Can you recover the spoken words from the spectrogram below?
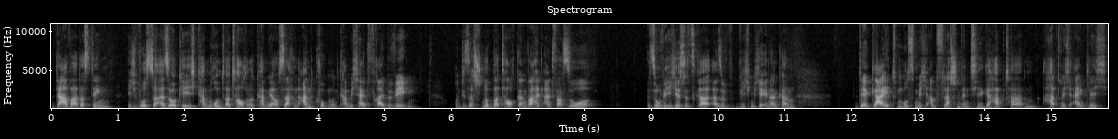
da war das Ding, ich wusste also, okay, ich kann runtertauchen und kann mir auch Sachen angucken und kann mich halt frei bewegen. Und dieser Schnuppertauchgang war halt einfach so, so wie ich es jetzt gerade, also wie ich mich erinnern kann. Der Guide muss mich am Flaschenventil gehabt haben, hat mich eigentlich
